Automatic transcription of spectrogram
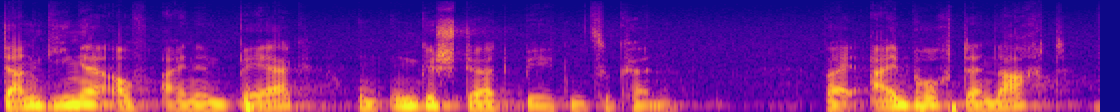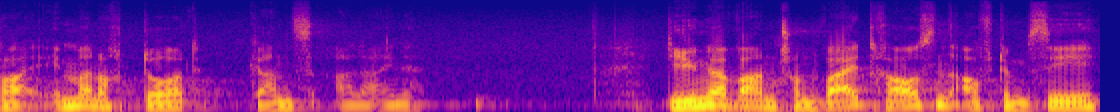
Dann ging er auf einen Berg, um ungestört beten zu können. Bei Einbruch der Nacht war er immer noch dort ganz alleine. Die Jünger waren schon weit draußen auf dem See,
